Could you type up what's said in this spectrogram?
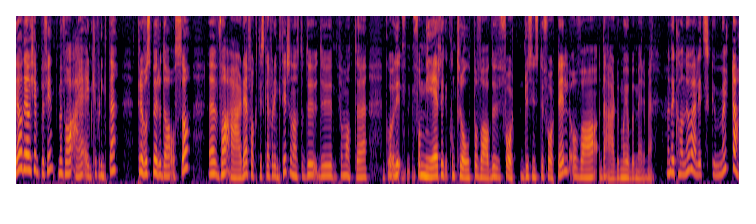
Ja, det er jo kjempefint, men hva er jeg egentlig flink til? Prøve å spørre da også. Uh, hva er det jeg faktisk er flink til? Sånn at du, du på en måte går, får mer kontroll på hva du, får, du syns du får til, og hva det er du må jobbe mer med. Men det kan jo være litt skummelt da,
